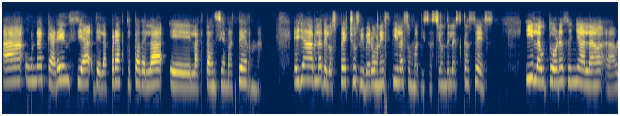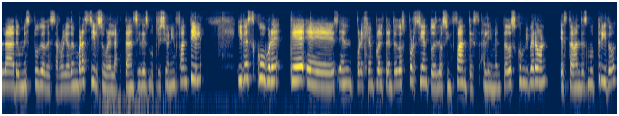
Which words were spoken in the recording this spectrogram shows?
a una carencia de la práctica de la eh, lactancia materna. Ella habla de los pechos, biberones y la somatización de la escasez. Y la autora señala, habla de un estudio desarrollado en Brasil sobre lactancia y desnutrición infantil y descubre que, eh, por ejemplo, el 32% de los infantes alimentados con biberón estaban desnutridos,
